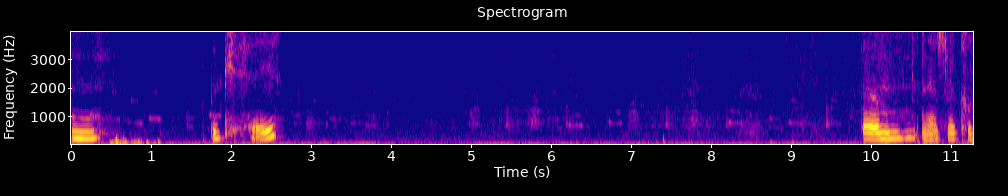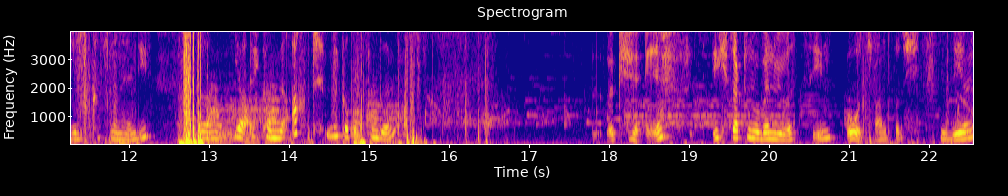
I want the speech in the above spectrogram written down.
Mm. Okay. Ähm, ja, das war gerade kurz mein Handy. Ähm, ja, ich kann mir 8 Megaboxen gönnen. Okay. Ich sag nur, wenn wir was ziehen. Oh, 32 Juwelen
